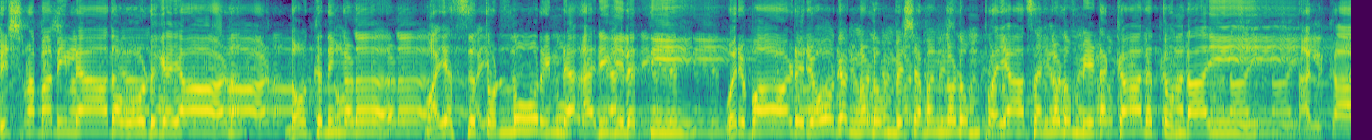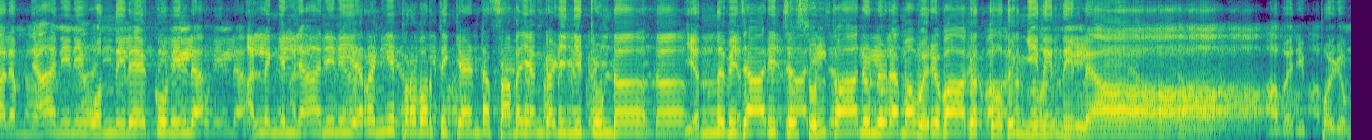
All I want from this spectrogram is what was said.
വിശ്രമമില്ലാതെ ഓടുകയാണ്. നോക്ക് നിങ്ങൾ വയസ്സ് തൊണ്ണൂറിന്റെ അരികിലെത്തി. ഒരുപാട് രോഗങ്ങളും വിഷമങ്ങളും പ്രയാസങ്ങളും ഇടക്കാലത്തുണ്ടായി. തൽക്കാലം ഞാൻ ഇനി ഒന്നിലേക്കുമില്ല. അല്ലെങ്കിൽ ഞാൻ ഇനി ഇറങ്ങി പ്രവർത്തിക്കേണ്ട സമയം കഴിഞ്ഞിട്ടുണ്ട് എന്ന് വിചാരിച്ച് സുൽത്താനുലുലമ ഒരു ഭാഗത്തൊതുങ്ങി നിന്നില്ല. അവരിപ്പോഴും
